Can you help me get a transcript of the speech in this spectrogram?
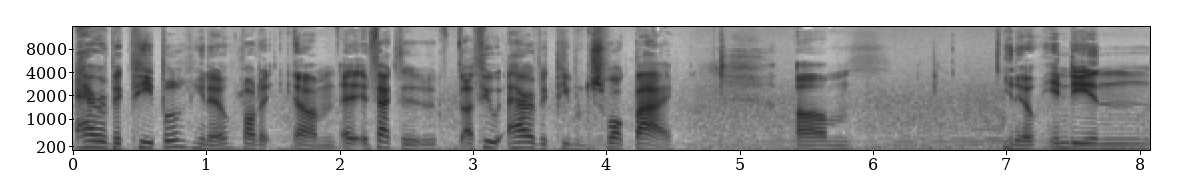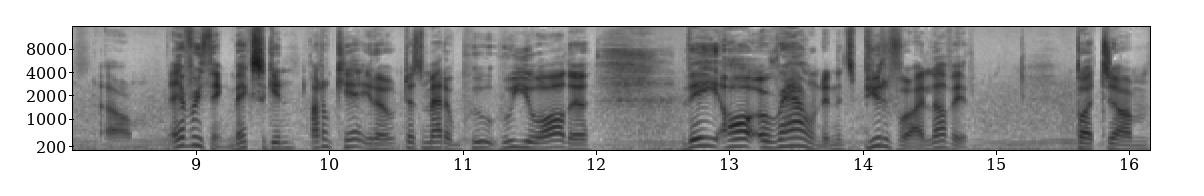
Arabic people, you know, a lot of um, in fact, a few Arabic people just walk by. Um, you know, Indian, um, everything, Mexican. I don't care. You know, doesn't matter who who you are. They they are around, and it's beautiful. I love it. But um,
